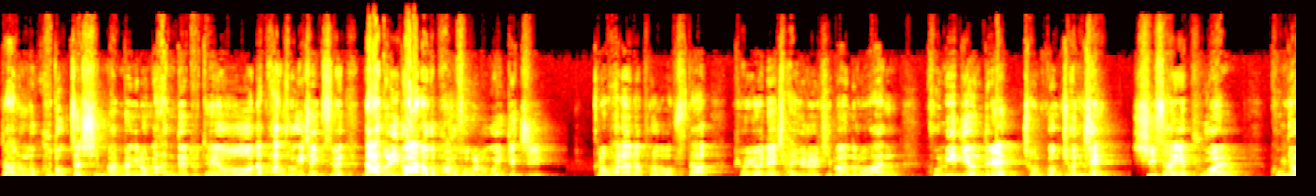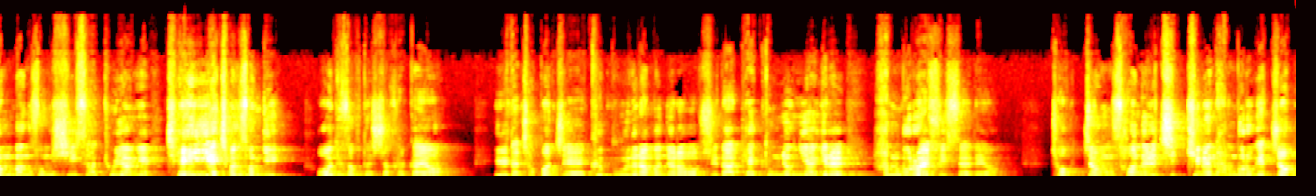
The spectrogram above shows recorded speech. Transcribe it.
나는 뭐 구독자 10만 명 이런 거 안 돼도 돼요. 나 방송이 재밌으면 나도 이거 안 하고 방송을 보고 있겠지. 그럼 하나하나 풀어가 봅시다. 표현의 자유를 기반으로 한 코미디언들의 정권 견제, 시사의 부활, 공영방송 시사 교양의 제2의 전성기. 어디서부터 시작할까요? 일단 첫 번째 그 문을 한번 열어봅시다. 대통령 이야기를 함부로 할 수 있어야 돼요. 적정선을 지키는 함부로겠죠?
